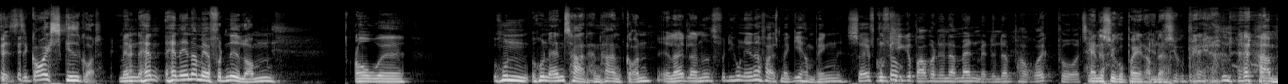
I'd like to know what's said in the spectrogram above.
Det, det går ikke skide godt, men han, han ender med at få det ned i lommen, og øh, hun, hun antager, at han har en gun eller et eller andet, fordi hun ender faktisk med at give ham pengene. Så efter Hun fem, kigger bare på den der mand med den der par ryg på, og tænker, han er psykopat, ham han er der. psykopat, ham der. ham,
